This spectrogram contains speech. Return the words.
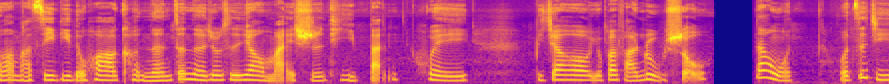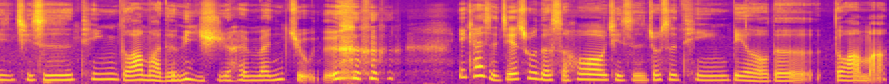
哆啦 A CD 的话，可能真的就是要买实体版会比较有办法入手。那我我自己其实听哆啦 A 的历史还蛮久的，一开始接触的时候其实就是听 BL 的哆啦 A。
